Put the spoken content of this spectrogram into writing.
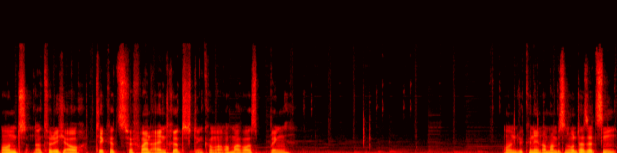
und natürlich auch Tickets für freien Eintritt. Den können wir auch mal rausbringen. Und wir können den auch mal ein bisschen runtersetzen.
